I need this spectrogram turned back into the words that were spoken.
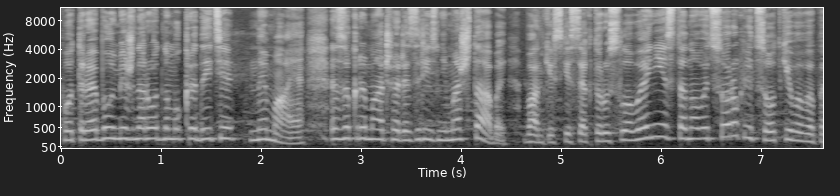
потреби у міжнародному кредиті немає. Зокрема, через різні масштаби. Банківський сектор у Словенії становить 40% ВВП,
